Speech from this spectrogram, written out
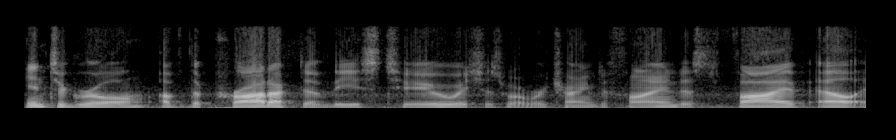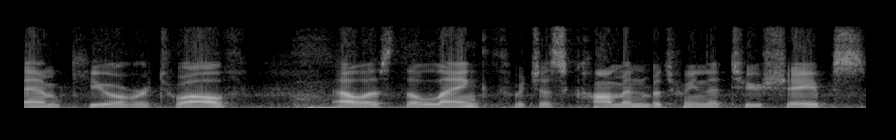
integral of the product of these two, which is what we're trying to find, is 5 lmq over 12. L is the length, which is common between the two shapes.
